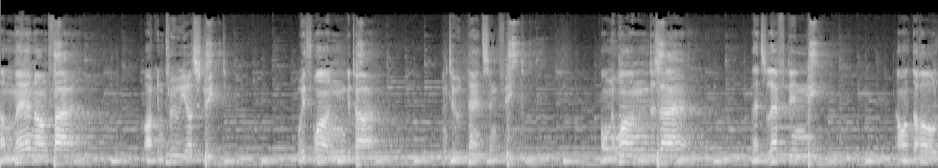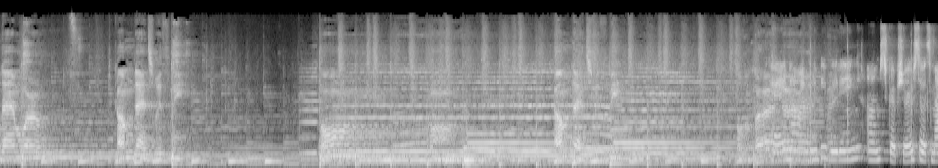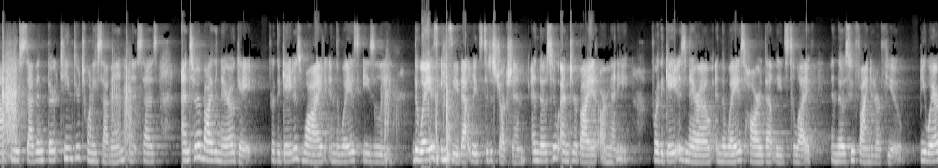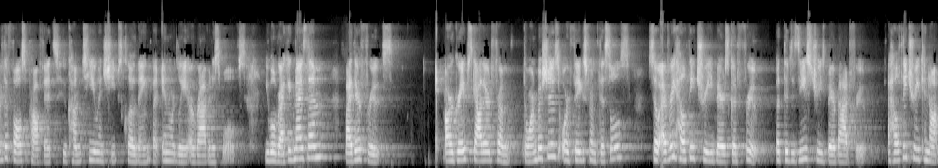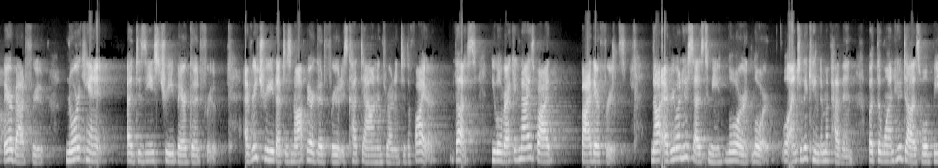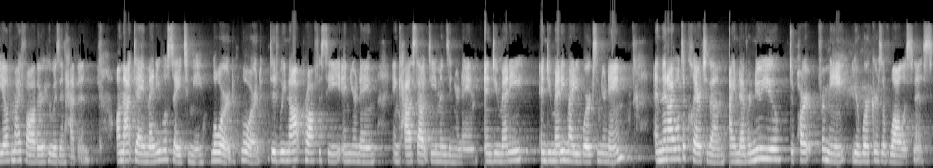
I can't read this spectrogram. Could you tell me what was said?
I'm a man on fire, walking through your street with one guitar and two dancing feet. Only one desire that's left in me. I want the whole damn world to come dance with me. With me. Okay, now I'm going to be reading um, scripture. So it's Matthew 7 13 through 27. And it says, Enter by the narrow gate, for the gate is wide and the way is easily. The way is easy that leads to destruction, and those who enter by it are many. For the gate is narrow and the way is hard that leads to life, and those who find it are few. Beware of the false prophets who come to you in sheep's clothing, but inwardly are ravenous wolves. You will recognize them by their fruits. Are grapes gathered from thorn bushes or figs from thistles? So every healthy tree bears good fruit, but the diseased trees bear bad fruit. A healthy tree cannot bear bad fruit, nor can it a diseased tree bear good fruit. Every tree that does not bear good fruit is cut down and thrown into the fire. Thus, you will recognize by, by their fruits. Not everyone who says to me, Lord, Lord, will enter the kingdom of heaven, but the one who does will be of my Father who is in heaven. On that day, many will say to me, Lord, Lord, did we not prophesy in your name and cast out demons in your name and do many, and do many mighty works in your name? And then I will declare to them, I never knew you. Depart from me, you workers of lawlessness.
